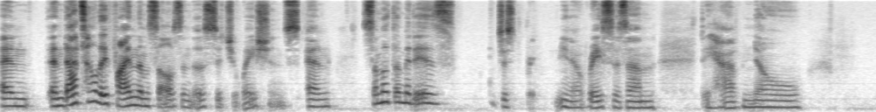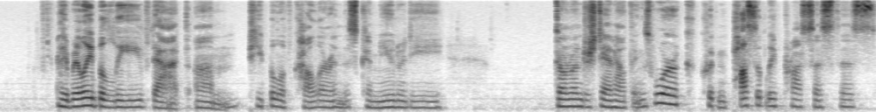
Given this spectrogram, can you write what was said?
And and that's how they find themselves in those situations. And some of them it is just you know racism. They have no they really believe that um, people of color in this community don't understand how things work couldn't possibly process this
